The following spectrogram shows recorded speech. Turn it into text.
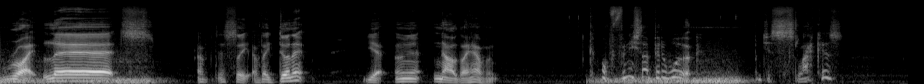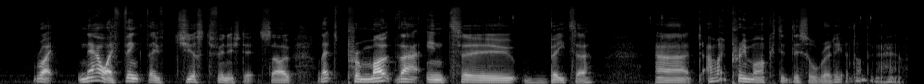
Right, let's, let's see. Have they done it? Yeah. Uh, no, they haven't. Come on, finish that bit of work. Bunch of slackers. Right, now I think they've just finished it. So let's promote that into beta. Uh, have I pre-marketed this already? I don't think I have.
